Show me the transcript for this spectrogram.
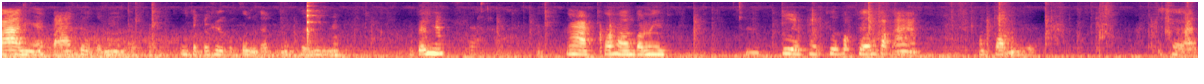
ปลาอย่างเนี่ยปลาถูกกับมีมันจะไปซื้อกับปุ่นกับมันเคยยินนะ เป็นนะ อะก็หอมกับมีคือคือพวกเทิมกับอ่าของปอมเลยสลัด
